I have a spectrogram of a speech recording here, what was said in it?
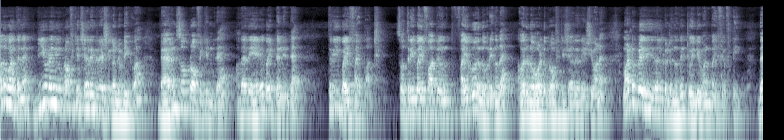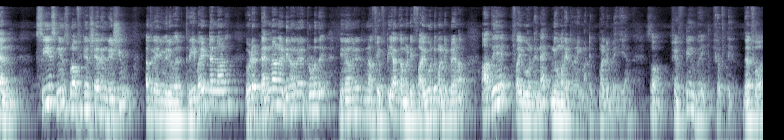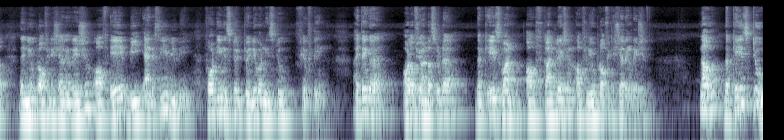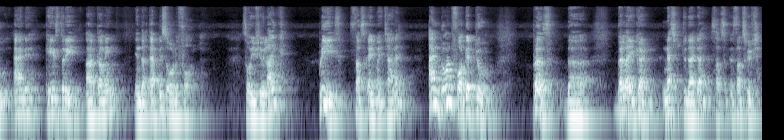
അതുപോലെ തന്നെ ബിയുടെ ന്യൂ പ്രോഫിറ്റ് ഷെയറിംഗ് റേഷ്യോ കണ്ടുപിടിക്കുക. ബാലൻസ് ഓഫ് പ്രോഫിറ്റിന്റെ അതായത് ഏഴ് by ടെന്നിന്റെ three by five part so three by fart five എന്ന് പറയുന്നത് അവരുടെ ഓൾഡ് പ്രോഫിറ്റ് ഷെയർ റേഷ്യോ ആണ്. മൾട്ടിപ്ലൈ ചെയ്താൽ കിട്ടുന്നത് twenty one by fifty then C's news profit sharing ratio അത്രയും വരിക ത്രീ ബൈ ടെൻ ആണ് ഇവിടെ ടെൻ ആണ് ഡിനോമിനേറ്റർ ഉള്ളത് ഡിനോമിനേറ്ററിനെ ഫിഫ്റ്റി ആക്കാൻ വേണ്ടി ഫൈവ് കൊണ്ട് മൾട്ടിപ്ലൈ ചെയ്യണം അതേ ഫൈവ് കൊണ്ട് തന്നെ ന്യൂമറേറ്ററിനെ മൾട്ടി മൾട്ടിപ്ലൈ ചെയ്യാം so fifteen by fifty therefore the new profit sharing ratio of A B and C will be fourteen is to twenty one is to fifteen I think uh, all of you understood uh, the case 1 of calculation of new profit sharing ratio. Now, the case 2 and case 3 are coming in the episode 4. So, if you like, please subscribe my channel and don't forget to press the bell icon next to that uh, subs- subscription.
